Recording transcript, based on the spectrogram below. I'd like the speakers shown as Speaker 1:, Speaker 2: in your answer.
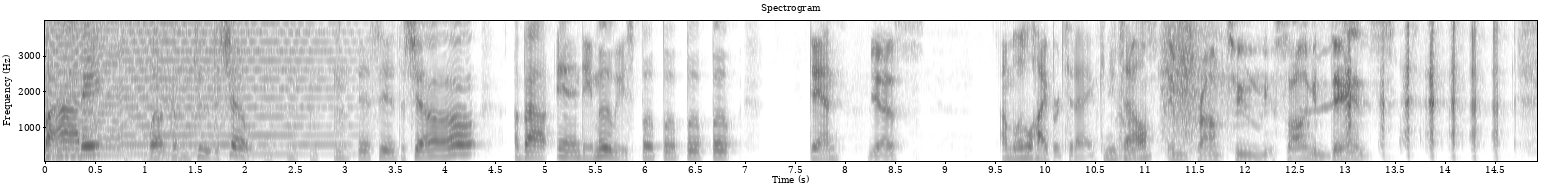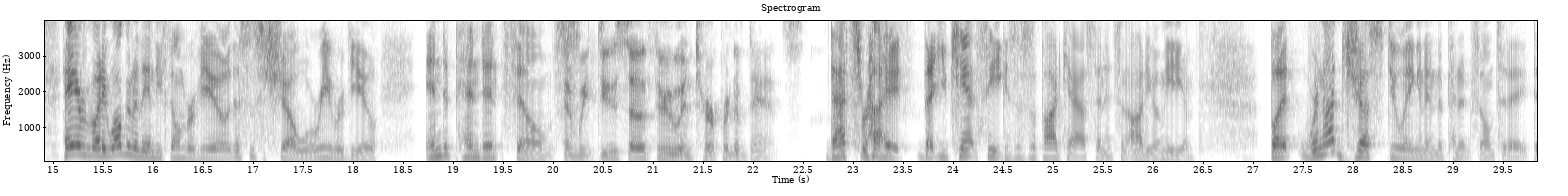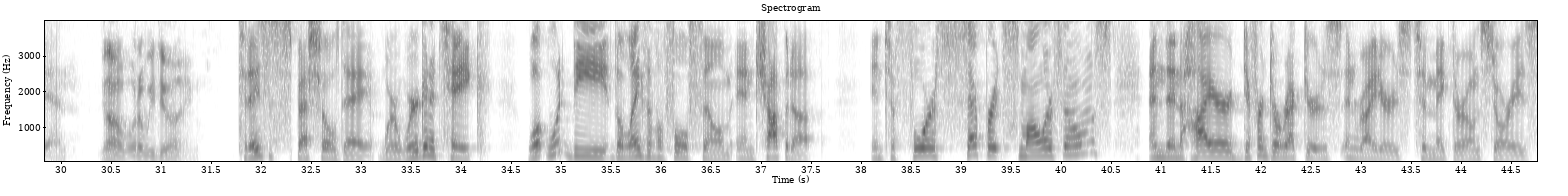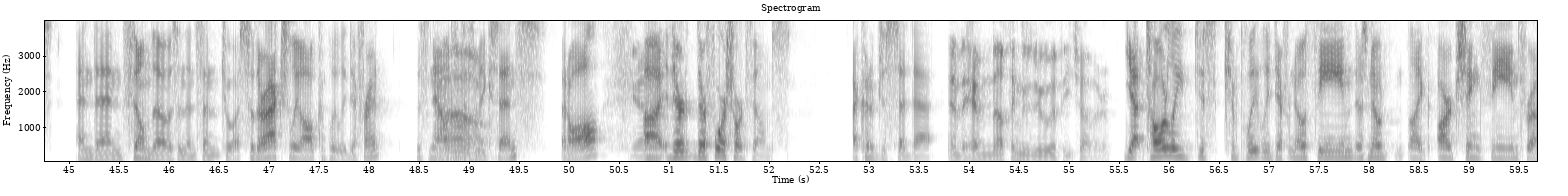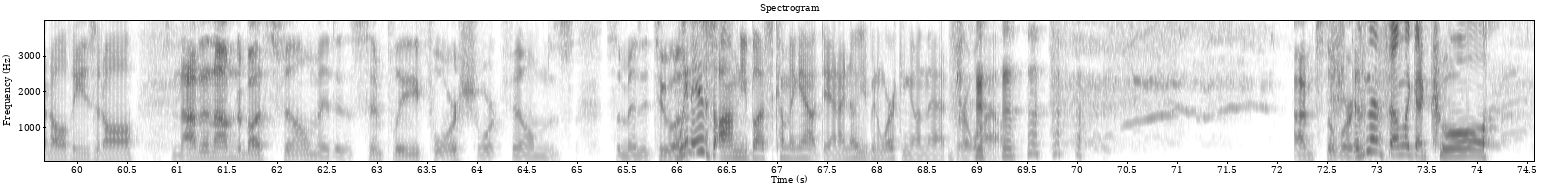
Speaker 1: Everybody, welcome to the show. Mm-mm-mm-mm. This is the show about indie movies. Boop boop boop boop. Dan,
Speaker 2: Yes.
Speaker 1: I'm a little hyper today. Can you
Speaker 2: That
Speaker 1: tell?
Speaker 2: impromptu song and dance.
Speaker 1: Hey everybody, welcome to the Indie Film Review. This is a show where we review independent films.
Speaker 2: and we do so through interpretive dance.
Speaker 1: That's right. That you can't see because this is a podcast and it's an audio medium. But we're not just doing an independent film today, Dan.
Speaker 2: Oh, what are we doing?
Speaker 1: Today's a special day where we're going to take what would be the length of a full film and chop it up into four separate smaller films and then hire different directors and writers to make their own stories and then film those and then send them to us. So they're actually all completely different. This analogy doesn't make
Speaker 2: Oh.
Speaker 1: sense at all.
Speaker 2: Yeah.
Speaker 1: Uh, they're they're four short films. I could have just said that.
Speaker 2: and they have nothing to do with each other.
Speaker 1: Yeah, totally just completely different. No theme. There's no like arching theme throughout all of these at all.
Speaker 2: It's not an omnibus film. It is simply four short films submitted to us.
Speaker 1: When is Omnibus coming out, Dan? I know you've been working on that for a while.
Speaker 2: I'm still working.
Speaker 1: Doesn't that sound like a cool.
